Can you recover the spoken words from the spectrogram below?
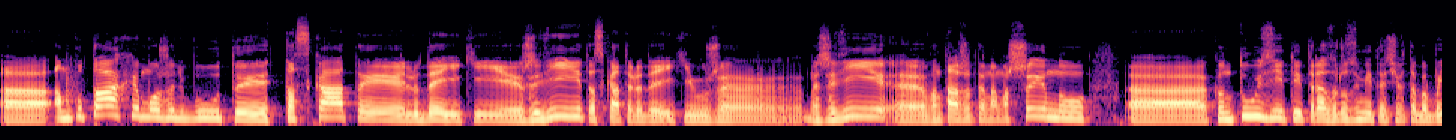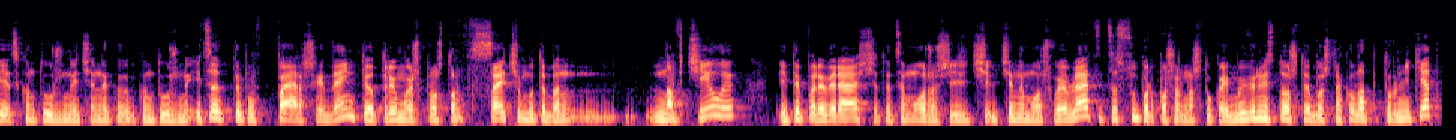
е, ампутахи можуть бути, таскати людей, які живі, таскати людей, які вже не живі, е, вантажити на машину, е, контузії. Ти треба зрозуміти, чи в тебе боєць контужений, чи не контужений. І це, типу, в перший день ти отримуєш просто все, чому тебе навчили. І ти перевіряєш, чи ти це можеш і чи, чи не можеш. Виявляється, це супер поширена штука. Ймовірність того, що ти будеш накладати турнікет,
